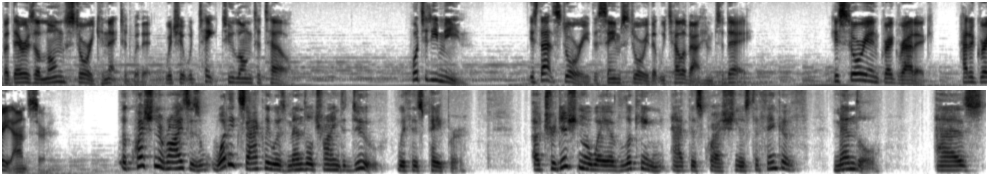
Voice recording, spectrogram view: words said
but there is a long story connected with it, which it would take too long to tell. What did he mean? Is that story the same story that we tell about him today? Historian Greg Radick had a great answer. The question arises what exactly was Mendel trying to do with his paper? A traditional way of looking at this question is to think of Mendel as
